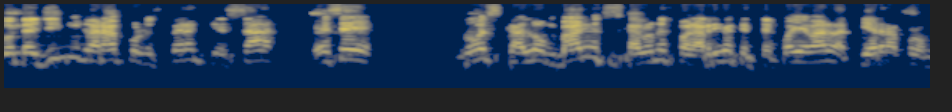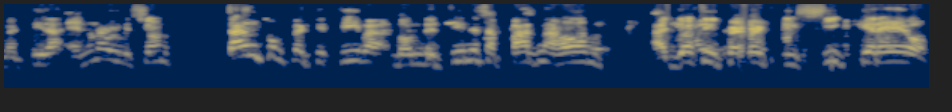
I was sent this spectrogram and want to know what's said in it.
donde Jimmy Garapolo esperan que sea ese, no escalón, varios escalones para arriba que te puede llevar a la tierra prometida en una división tan competitiva donde tienes a Pat Mahomes, a Justin Herbert y sí creo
